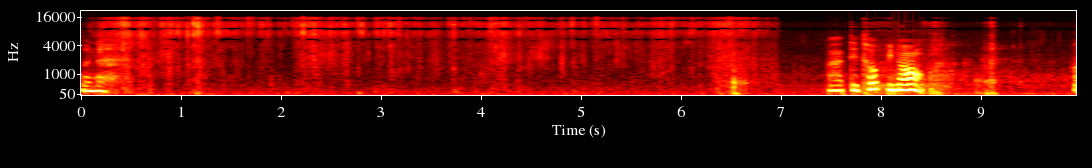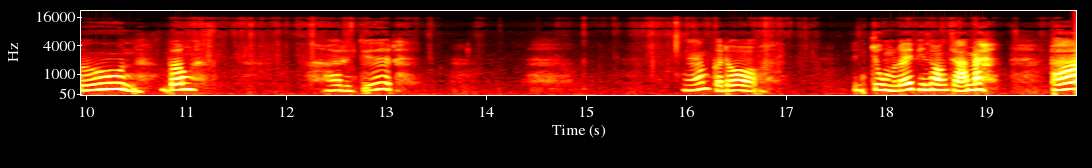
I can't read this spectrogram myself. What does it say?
มันะปาติดทบพี่น้อง โอ้นบิ้ง very good งามกระดอเป็นจุ่มเลยพี่น้องจ๋ามาปา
